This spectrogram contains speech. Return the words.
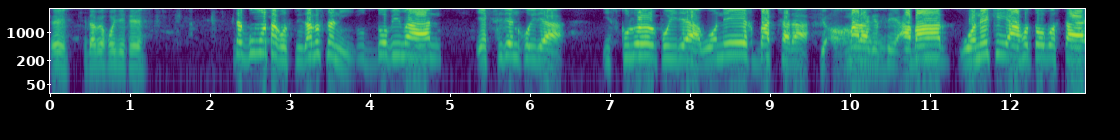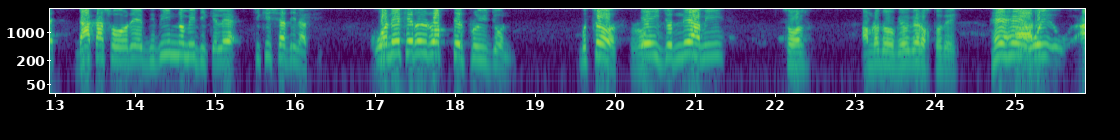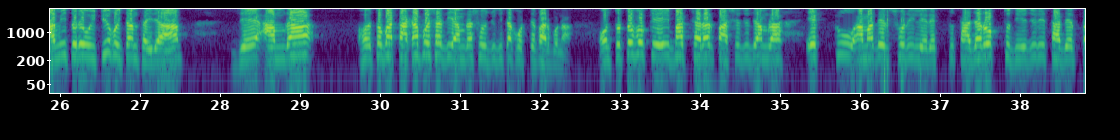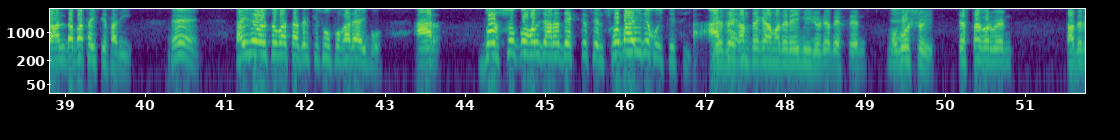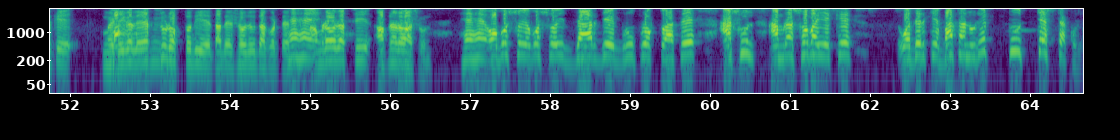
এই কিতাবে কই যেতে এটা গুমতা করছি জানোস না নি? যুদ্ধ বিমান অ্যাক্সিডেন্ট কইরা স্কুলে পইরা অনেক বাচ্চারা মারা গেছে। আবার অনেকেই আহত অবস্থায় ঢাকা শহরে বিভিন্ন মেডিকেলে চিকিৎসাধীন আছে। অনেকেরই রক্তের প্রয়োজন বুঝছস? এই জন্য আমি চল আমরা তো রক্ত দেই। হ্যাঁ হ্যাঁ ওই আমি তোরে ওইটাই কইতাম চাইরা যে আমরা হয়তো বা টাকা পয়সা দিয়ে আমরা সহযোগিতা করতে পারব না অন্তত পক্ষে এই বাচ্চারার পাশে যদি আমরা একটু আমাদের শরীরের একটু তাজা রক্ত দিয়ে যদি তাদের প্রাণটা বাঁচাইতে পারি হ্যাঁ তাইলে হয়তো বা তাদের কিছু উপকারে আইব আর দর্শক হল যারা দেখতেছেন সবাই রে হইতেছি। যেখান থেকে আমাদের এই ভিডিওটা দেখছেন হ্যাঁ। অবশ্যই চেষ্টা করবেন তাদেরকে মেডিকেলে একটু রক্ত দিয়ে তাদের সহযোগিতা করতে হ্যাঁ, হ্যাঁ। আমরাও যাচ্ছি আপনারাও আসুন হ্যাঁ হ্যাঁ অবশ্যই অবশ্যই, যার যে গ্রুপ রক্ত আছে, আসুন, আমরা সবাই একে ওদেরকে বাঁচানোর একটু চেষ্টা করি।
